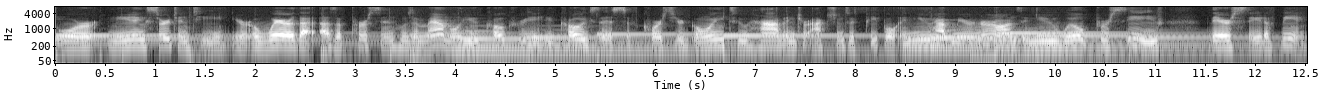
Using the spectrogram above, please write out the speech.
or needing certainty. You're aware that as a person who's a mammal, you co create, you coexist. Of course, you're going to have interactions with people and you have mirror neurons and you will perceive their state of being.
